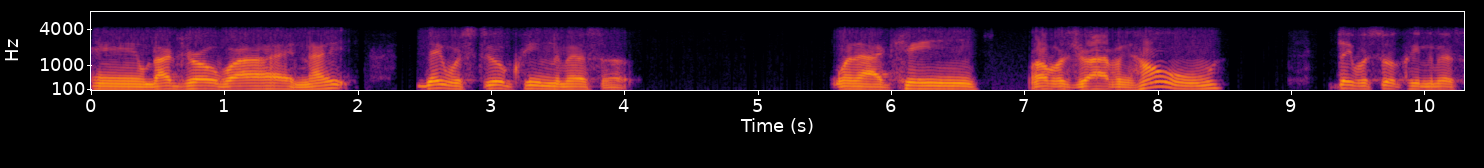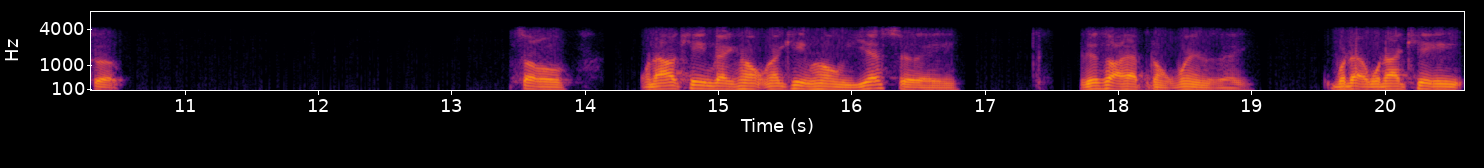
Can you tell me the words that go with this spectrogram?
And when I drove by at night, they were still cleaning the mess up. When I came, when I was driving home, they were still cleaning the mess up. So when I came back home, when I came home yesterday, this all happened on Wednesday. When I when I came,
